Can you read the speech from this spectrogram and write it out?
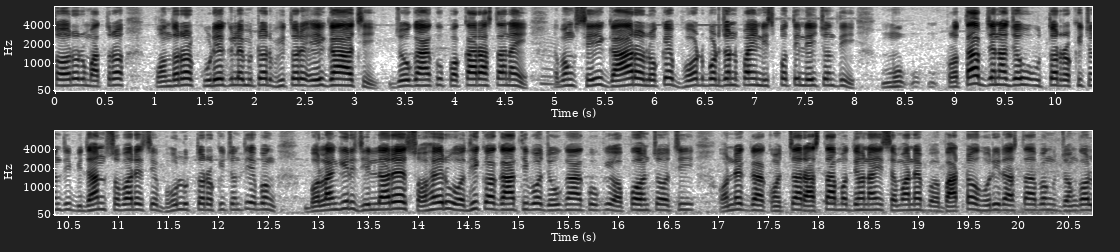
সহর মাত্র পনেরো কুড়ি কিলোমিটর ভিতরে এই গাঁ আছে যে গাঁকু পকা রাস্তা নাই এবং সেই গাঁর লোকে ভোট বর্জন পাই নিষ্পতি নিয়েছেন প্রতাপ জেনা যে উত্তর রকিছেন বিধানসভার সে ভুল উত্তর রকিছেন এবং বলাঙ্গীর জেলার শহে রু অধিক গাঁ থাকবে যে গাঁকু কি অপহঞ্চ অনেক কঞ্চা রাস্তা মধ্য নাই সে বাট হুরি রাস্তা এবং জঙ্গল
